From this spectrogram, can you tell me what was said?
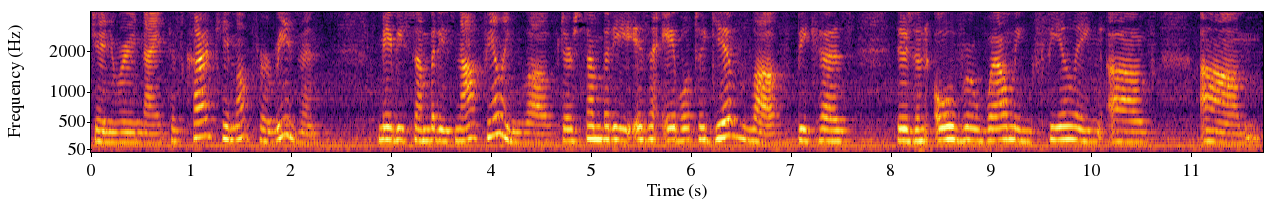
January 9th. This card came up for a reason. Maybe somebody's not feeling loved or somebody isn't able to give love because there's an overwhelming feeling of um,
